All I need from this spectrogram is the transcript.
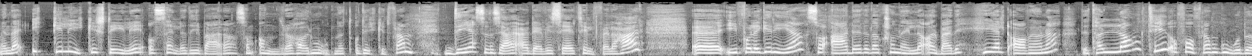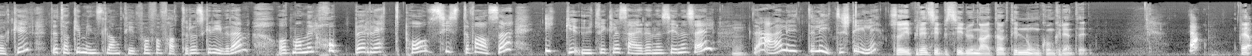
Men det er ikke like stilig å selge de bæra som andre har modnet og dyrket fram. Det syns jeg er det vi ser tilfellet her. Eh, I forleggeriet så er det redaksjonelle arbeidet helt avgjørende. Det tar lang tid å få fram gode bøker. Det tar ikke minst lang tid for forfattere å skrive dem. Og at man vil hoppe rett på siste fase, ikke utvikle seirene sine selv, det er litt lite stilig. Så i prinsippet sier du nei takk til noen konkurrenter? Ja. Ja.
